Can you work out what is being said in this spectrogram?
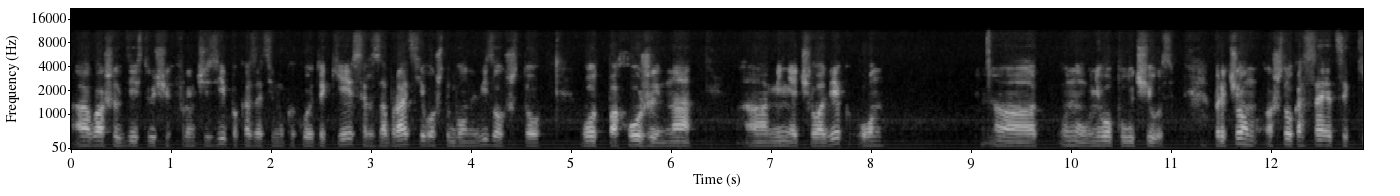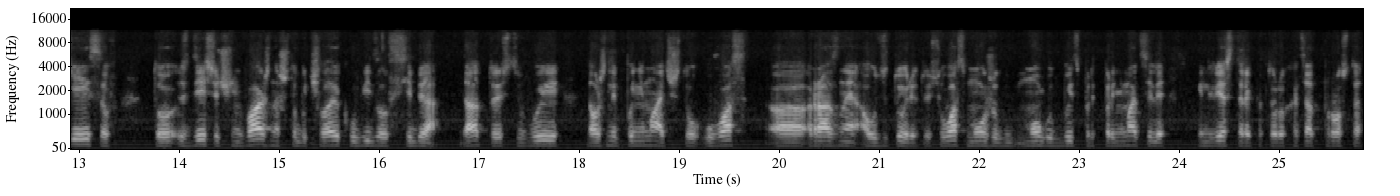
а, ваших действующих франчайзи, показать ему какой-то кейс, разобрать его, чтобы он видел, что вот похожий на а, меня человек, он а, ну, у него получилось. Причем, что касается кейсов, то здесь очень важно, чтобы человек увидел себя. Да? То есть вы должны понимать, что у вас а, разная аудитория. То есть у вас может, могут быть предприниматели, инвесторы, которые хотят просто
